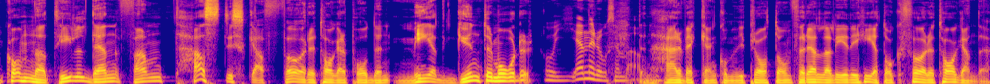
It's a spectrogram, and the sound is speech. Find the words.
Välkomna till den fantastiska företagarpodden med Günther Mårder. Och Jenny Rosenbaum. Den här veckan kommer vi prata om föräldraledighet och företagande.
